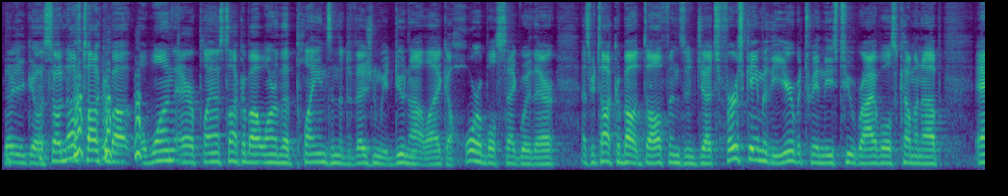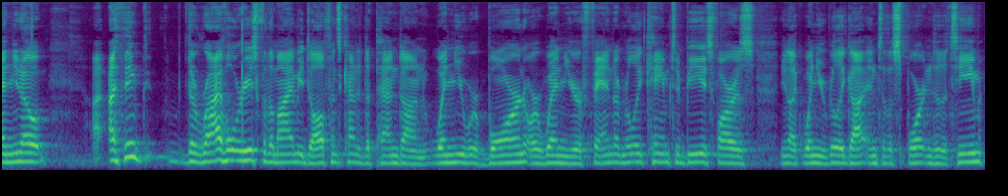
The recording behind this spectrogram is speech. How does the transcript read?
There you go. So enough talk about one airplane. Let's talk about one of the planes in the division we do not like. A horrible segue there as we talk about Dolphins and Jets. First game of the year between these two rivals coming up, and you know. I think the rivalries for the Miami Dolphins kind of depend on when you were born or when your fandom really came to be, as far as you know, like when you really got into the sport, into the team.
